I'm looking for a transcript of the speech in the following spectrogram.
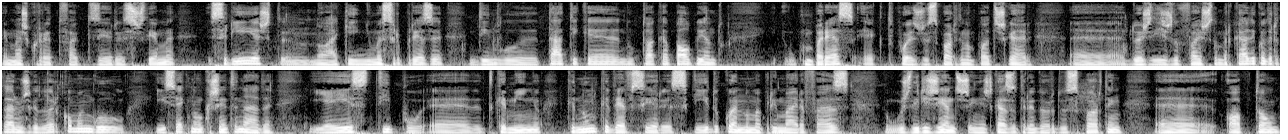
é mais correto de facto dizer sistema, seria este. Não há aqui nenhuma surpresa de índole tática no que toca a Paulo Bento. O que me parece é que depois o Sporting não pode chegar uh, dois dias do fecho do mercado e contratar um jogador como Angulo. Isso é que não acrescenta nada. E é esse tipo uh, de caminho que nunca deve ser seguido quando, numa primeira fase, os dirigentes, e neste caso o treinador do Sporting, uh, optam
